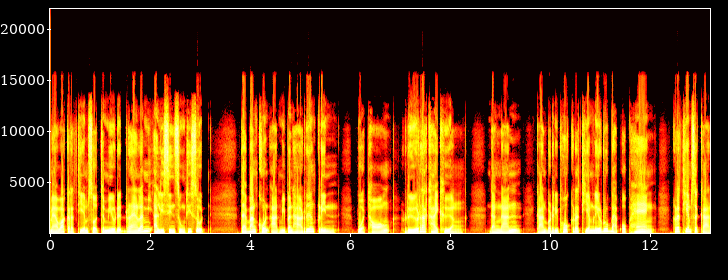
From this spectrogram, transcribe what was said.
แม้ว่ากระเทียมสดจะมีฤทธิ์แรงและมีอะลิซินสูงที่สุด แต่บางคนอาจมีปัญหาเรื่องกลิ่น ปวดท้อง หรือระคายเคือง ดังนั้นการบริโภคกระเทียมในรูปแบบอบแห้ง กระเทียมสกัด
